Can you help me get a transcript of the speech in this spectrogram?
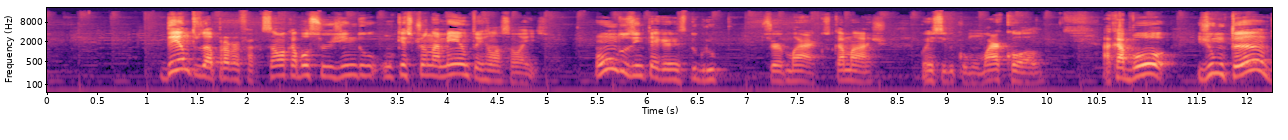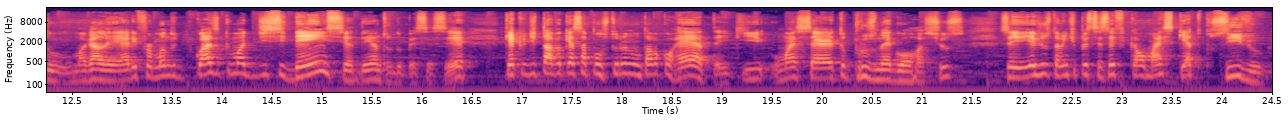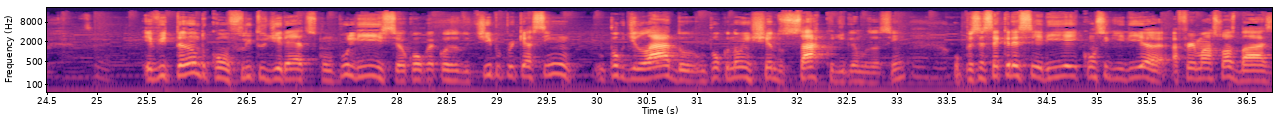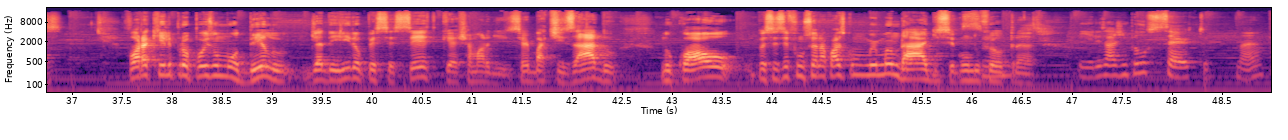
dentro da própria facção acabou surgindo um questionamento em relação a isso. Um dos integrantes do grupo, o Sr. Marcos Camacho, conhecido como Marcola, acabou juntando uma galera e formando quase que uma dissidência dentro do PCC que acreditava que essa postura não estava correta e que o mais certo para os negócios seria justamente o PCC ficar o mais quieto possível, Sim. evitando conflitos diretos com polícia ou qualquer coisa do tipo, porque assim, um pouco de lado, um pouco não enchendo o saco, digamos assim, uhum. O PCC cresceria e conseguiria afirmar suas bases. Fora que ele propôs um modelo de aderir ao PCC, que é chamado de ser batizado, no qual o PCC funciona quase como uma irmandade, segundo Sim. o Feltran. E eles agem pelo certo, né?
